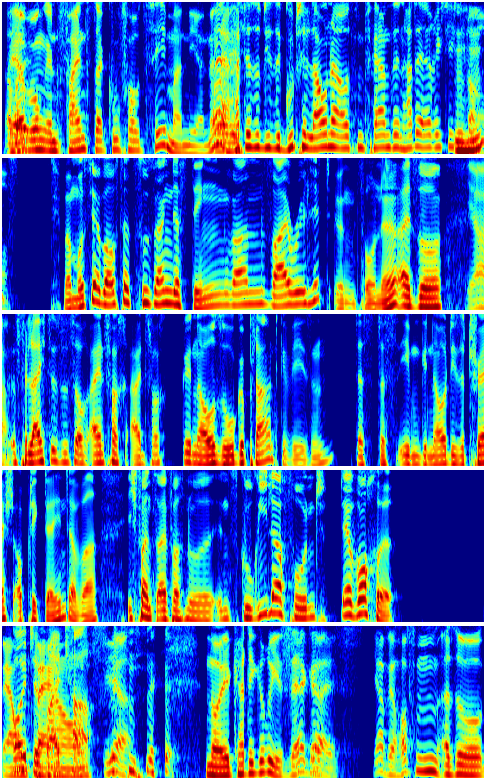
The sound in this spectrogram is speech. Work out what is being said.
Aber Werbung in feinster QVC-Manier. Ne? Er hatte so diese gute Laune aus dem Fernsehen, hatte er richtig Mhm. drauf. Man muss ja aber auch dazu sagen, das Ding war ein Viral-Hit irgendwo, ne? Also Ja. vielleicht ist es auch einfach, einfach genau so geplant gewesen, dass das eben genau diese Trash-Optik dahinter war. Ich fand es einfach nur ein skurriler Fund der Woche. Heute bei TAF. Ja. Neue Kategorie, sehr geil. Ja, wir hoffen, also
